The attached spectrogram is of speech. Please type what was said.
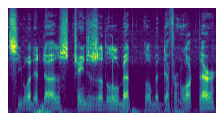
see what it does. Changes it a little bit, a little bit different look there.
